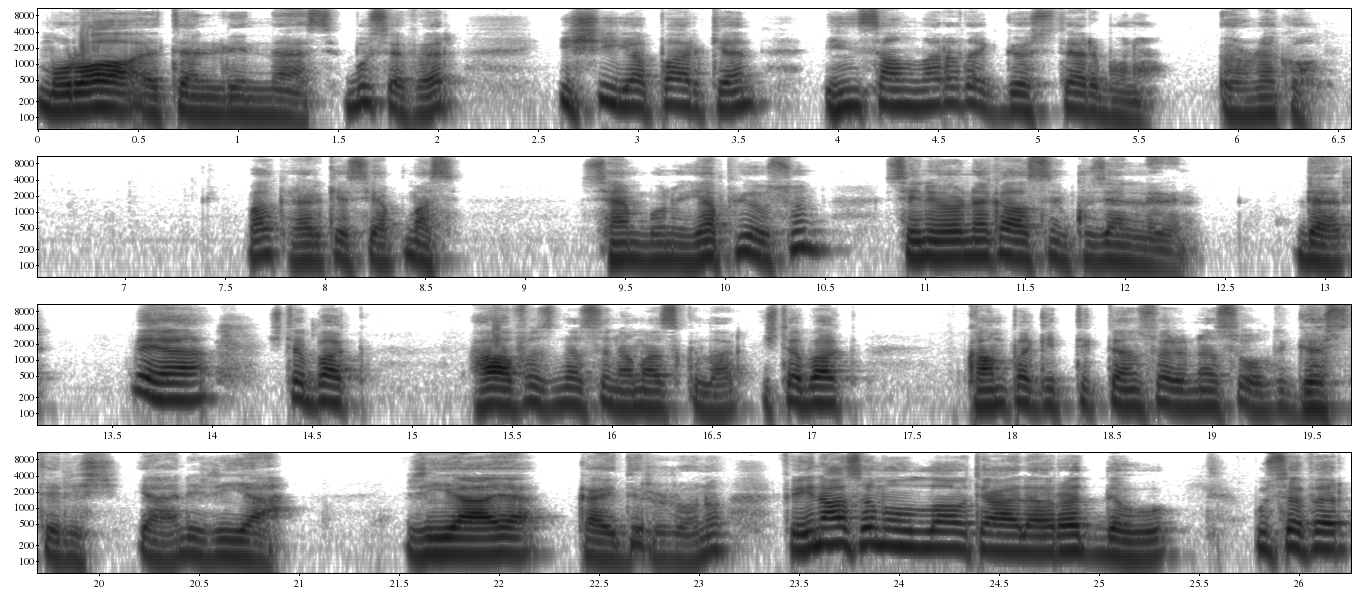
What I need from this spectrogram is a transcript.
muraeten linnas. Bu sefer işi yaparken insanlara da göster bunu. Örnek ol. Bak herkes yapmaz. Sen bunu yapıyorsun, seni örnek alsın kuzenlerin der. Veya işte bak hafız nasıl namaz kılar, işte bak kampa gittikten sonra nasıl oldu? Gösteriş yani riya. Riyaya kaydırır onu. Fe in asamullahu teala raddehu. Bu sefer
